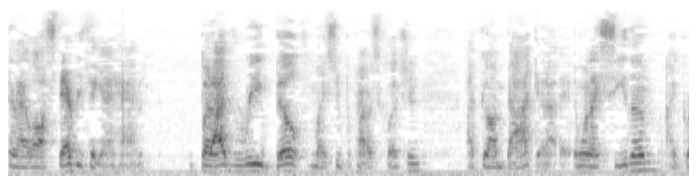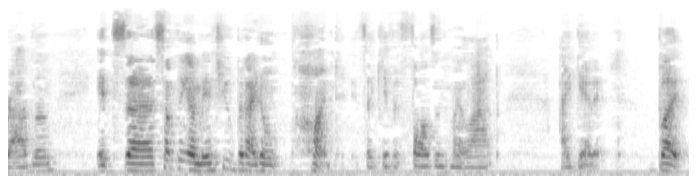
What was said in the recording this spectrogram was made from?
and I lost everything I had, but I've rebuilt my superpowers collection. I've gone back, and, I, and when I see them, I grab them it's uh, something I'm into, but I don't hunt. It's like if it falls into my lap, I get it. But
